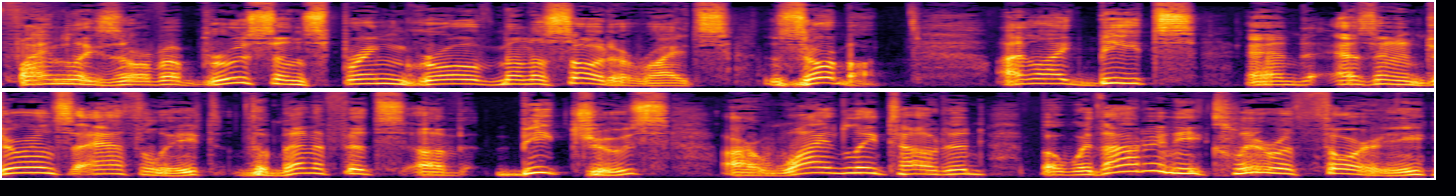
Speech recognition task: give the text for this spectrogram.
Finally, Zorba, Bruce in Spring Grove, Minnesota writes Zorba, I like beets and as an endurance athlete, the benefits of beet juice are widely touted, but without any clear authority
